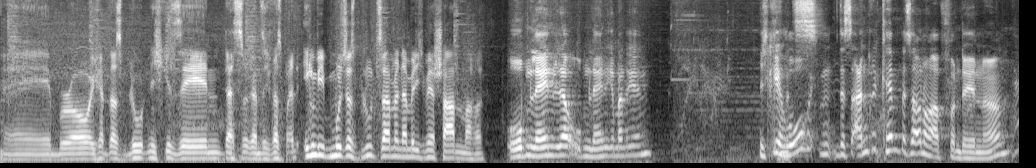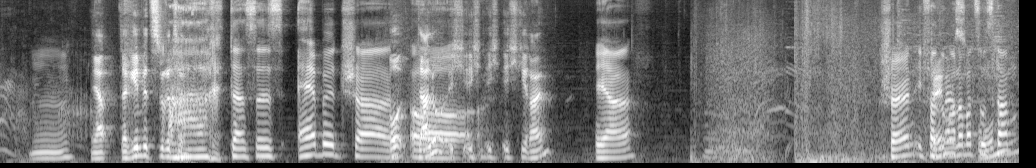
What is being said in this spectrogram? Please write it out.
Hey, Bro, ich hab das Blut nicht gesehen. Das ist so ganz sicher was. Irgendwie muss ich das Blut sammeln, damit ich mehr Schaden mache. Oben Lane wieder, oben Lane jemand gehen? Ich gehe hoch. Das andere Camp ist auch noch ab von denen, ne? Ja, da gehen wir zu dritt hin. Ach, das ist Abacha. Oh, Dalu, ich, ich, ich, ich geh rein. Ja. Schön, ich versuche auch nochmal ist zu stunnen.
